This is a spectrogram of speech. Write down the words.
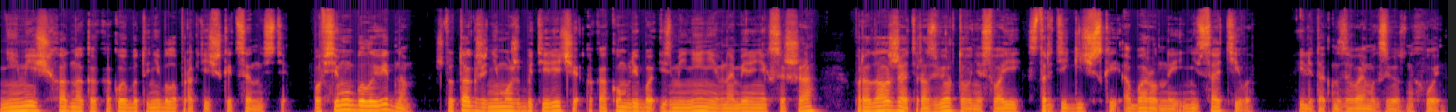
не имеющих, однако, какой бы то ни было практической ценности. По всему было видно, что также не может быть и речи о каком-либо изменении в намерениях США продолжать развертывание своей стратегической оборонной инициативы, или так называемых «звездных войн».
